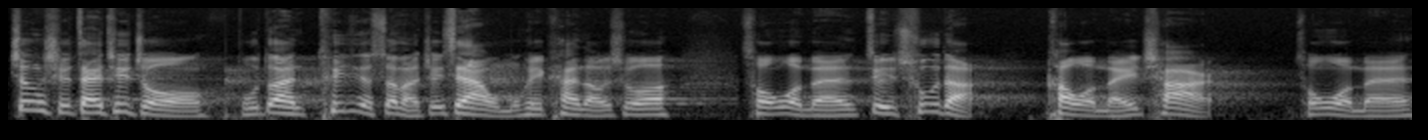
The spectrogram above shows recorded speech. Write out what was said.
正是在这种不断推进的算法之下，我们会看到说，从我们最初的靠我们 HR，从我们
